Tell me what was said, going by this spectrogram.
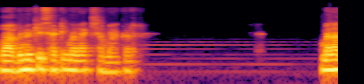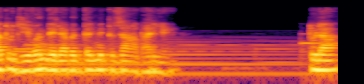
वागणुकीसाठी मला क्षमा कर. मला तू जीवन दिल्याबद्दल मी तुझा आभारी आहे. तुला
